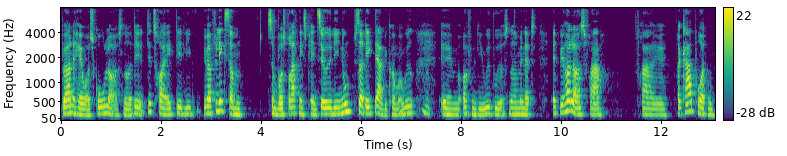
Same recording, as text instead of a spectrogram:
børnehaver og skoler og sådan noget, det, det tror jeg ikke, det er lige... I hvert fald ikke som, som vores forretningsplan ser ud lige nu, så er det ikke der, vi kommer ud. Mm. Øhm, offentlige udbud og sådan noget, men at, at vi holder os fra, fra, øh, fra carporten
